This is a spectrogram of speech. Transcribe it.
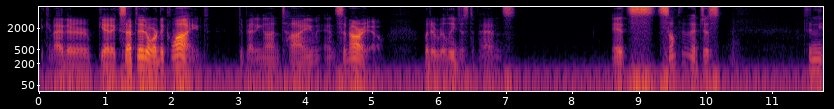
It can either get accepted or declined, depending on time and scenario. But it really just depends. It's something that just to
